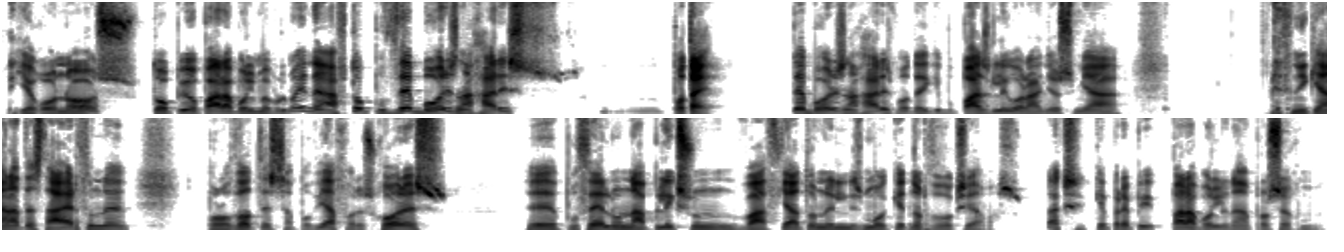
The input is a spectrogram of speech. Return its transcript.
γεγονός, το οποίο πάρα πολύ με προβλήμα, είναι αυτό που δεν μπορείς να χαρείς ποτέ. Δεν μπορείς να χαρείς ποτέ. Εκεί που πας λίγο να νιώσεις μια εθνική ανάταση θα έρθουν προδότες από διάφορες χώρες ε, που θέλουν να πλήξουν βαθιά τον ελληνισμό και την ορθοδοξία μας. Εντάξει, και πρέπει πάρα πολύ να προσέχουμε.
